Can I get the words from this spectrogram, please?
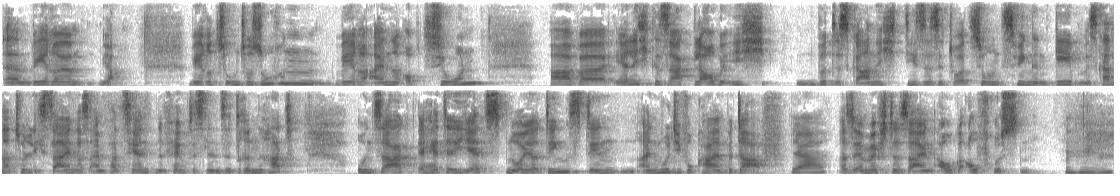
äh, wäre, ja, wäre zu untersuchen, wäre eine Option. Aber ehrlich gesagt glaube ich, wird es gar nicht diese Situation zwingend geben. Es kann natürlich sein, dass ein Patient eine Femtis-Linse drin hat und sagt, er hätte jetzt neuerdings den, einen multifokalen Bedarf. Ja. Also er möchte sein Auge aufrüsten. Mhm.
